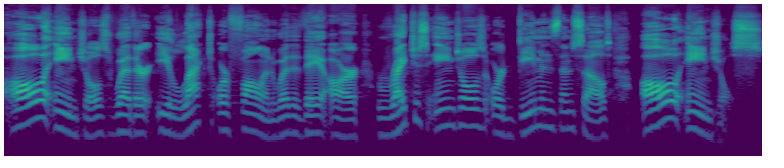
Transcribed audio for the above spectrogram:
all angels, whether elect or fallen, whether they are righteous angels or demons themselves, all angels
